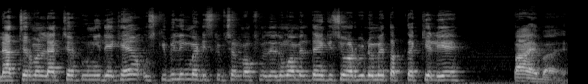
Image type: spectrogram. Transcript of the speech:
लेक्चर वन लेक्चर टू नहीं देखे हैं, उसकी भी लिंक मैं डिस्क्रिप्शन बॉक्स में दे दूँगा। मिलते हैं किसी और वीडियो में, तब तक के लिए बाय बाय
